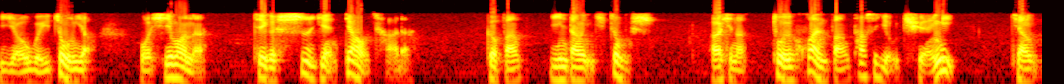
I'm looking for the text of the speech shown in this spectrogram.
尤为重要。我希望呢，这个事件调查的各方应当引起重视，而且呢，作为患方，他是有权利将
